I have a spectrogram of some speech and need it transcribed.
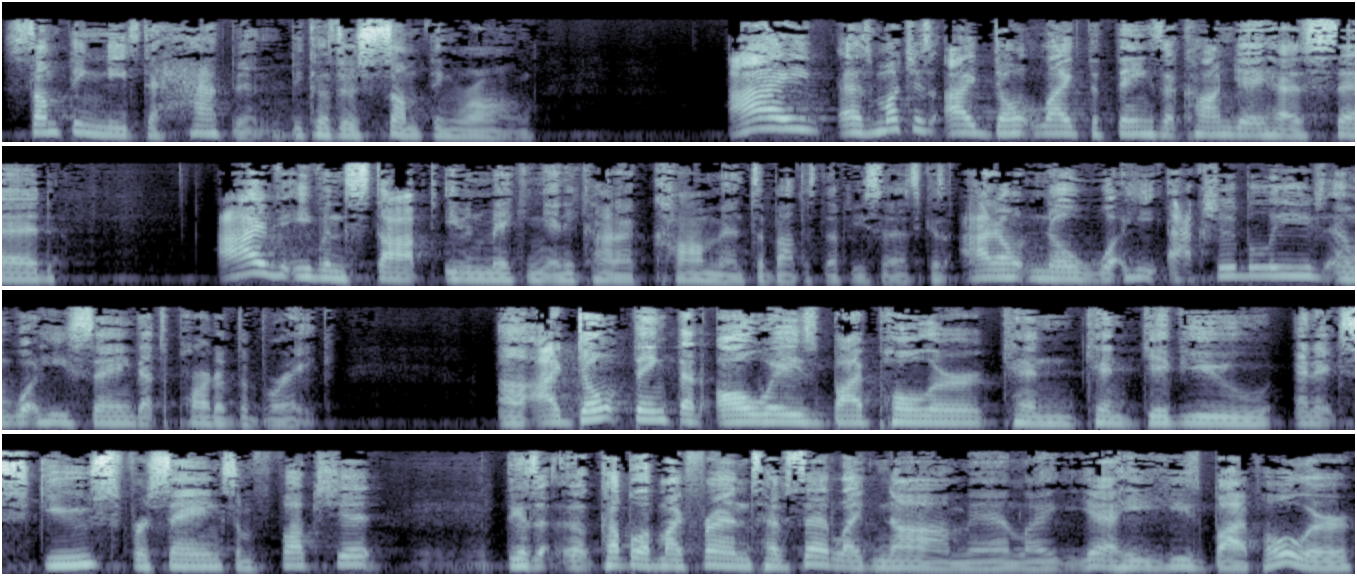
something needs to happen because there's something wrong. I, as much as I don't like the things that Kanye has said, I've even stopped even making any kind of comments about the stuff he says because I don't know what he actually believes and what he's saying that's part of the break. Uh, I don't think that always bipolar can can give you an excuse for saying some fuck shit. Because a, a couple of my friends have said like, nah, man, like, yeah, he he's bipolar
